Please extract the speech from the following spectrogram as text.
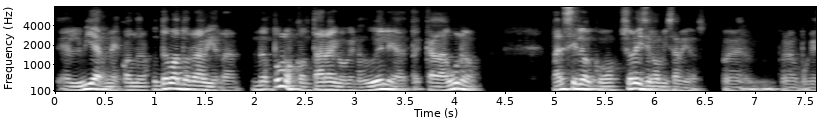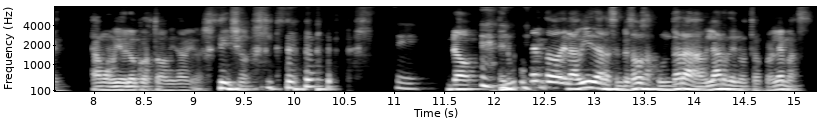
el viernes, cuando nos juntemos a tomar una birra, ¿nos podemos contar algo que nos duele a cada uno? Parece loco, yo lo hice con mis amigos, pues, porque estamos medio locos todos mis amigos, y yo. Sí. Pero en un momento de la vida nos empezamos a juntar a hablar de nuestros problemas,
